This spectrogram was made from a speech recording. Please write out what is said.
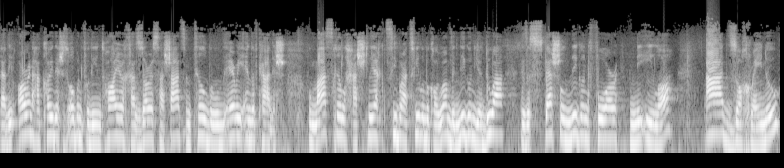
that the Aron HaKodesh is open for the entire Chazoras HaShatz until the very end of Kaddish. Umaschil hashliach tzibur atfila b'kol ram b'nigun yadua. There's a special nigun for ni'ila. Ad zochrenu.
